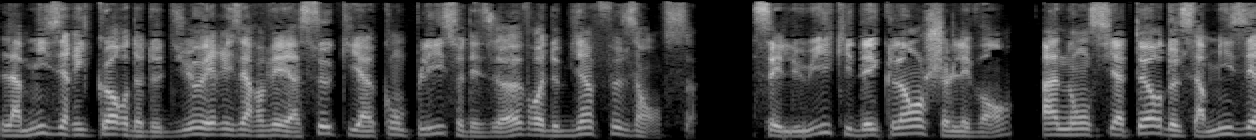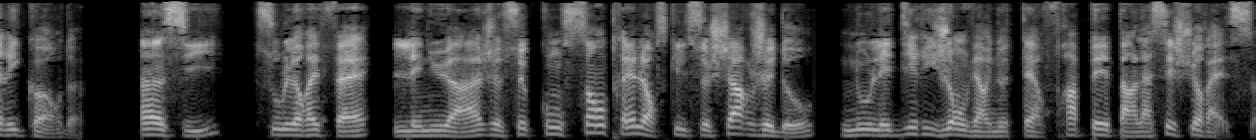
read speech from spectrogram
La miséricorde de Dieu est réservée à ceux qui accomplissent des œuvres de bienfaisance. C'est lui qui déclenche les vents, annonciateur de sa miséricorde. Ainsi, sous leur effet, les nuages se concentrent et lorsqu'ils se chargent d'eau, nous les dirigeons vers une terre frappée par la sécheresse,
